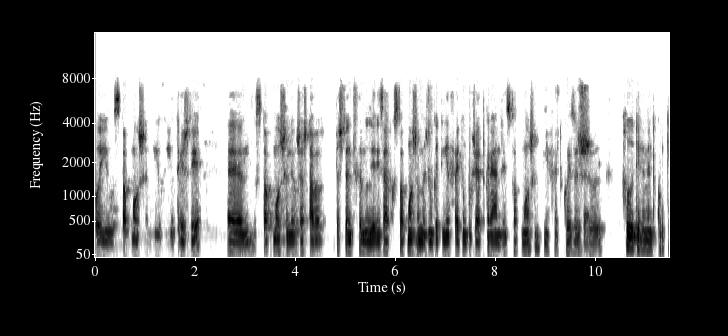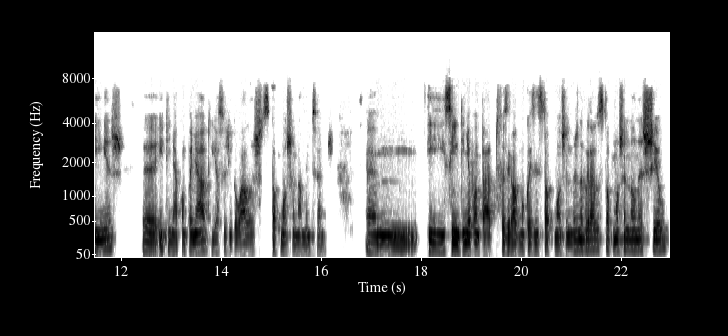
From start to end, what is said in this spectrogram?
foi o stop motion e o, e o 3D. Um, stop motion eu já estava bastante familiarizado com stop motion, mas nunca tinha feito um projeto grande em stop motion, tinha feito coisas Exato. Eh, relativamente curtinhas uh, e tinha acompanhado e assistido aulas de stop motion há muitos anos. Um, e sim, tinha vontade de fazer alguma coisa em stop motion, mas na verdade o stop motion não nasceu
